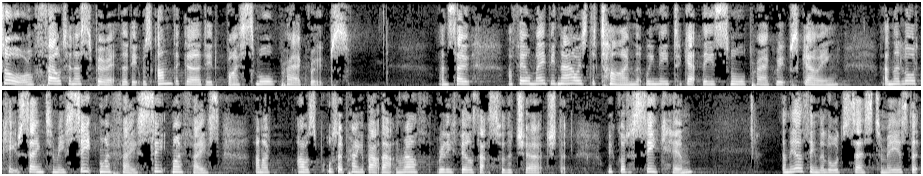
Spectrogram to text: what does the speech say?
saw or felt in her spirit that it was undergirded by small prayer groups. And so I feel maybe now is the time that we need to get these small prayer groups going and the Lord keeps saying to me, Seek my face, seek my face. And I, I was also praying about that, and Ralph really feels that's for the church, that we've got to seek Him. And the other thing the Lord says to me is that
